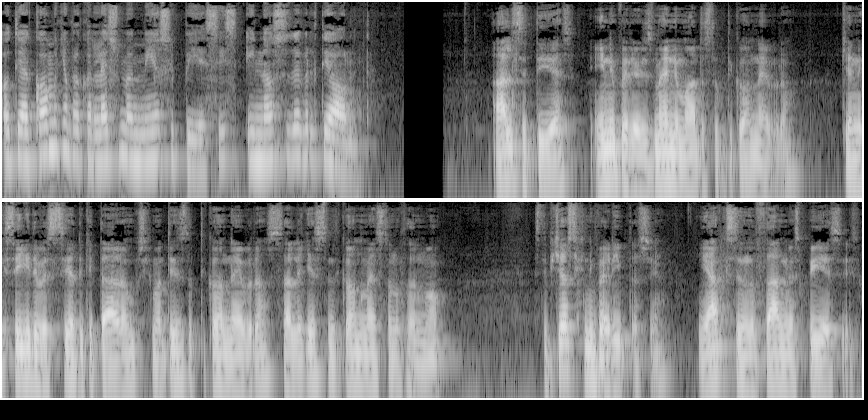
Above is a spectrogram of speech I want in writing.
ότι ακόμη και αν προκαλέσουμε μείωση πίεσης, η νόσος δεν βελτιώνεται. Άλλες αιτίες είναι η περιορισμένη μάτα στο οπτικό νεύρο και η ανεξήγητη ευαισθησία του κυτάρων που σχηματίζει το οπτικό νεύρο στις αλλαγές συνθηκών μέσα στον οφθαλμό. Στη πιο συχνή περίπτωση, η αύξηση της ενδοφθάλμια πίεσης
